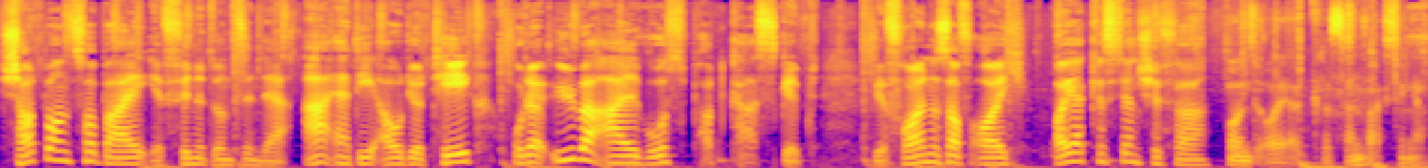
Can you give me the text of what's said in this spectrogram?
Schaut bei uns vorbei, ihr findet uns in der ARD Audiothek oder überall, wo es Podcasts gibt. Wir freuen uns auf euch, euer Christian Schiffer und euer Christian Wachsinger.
